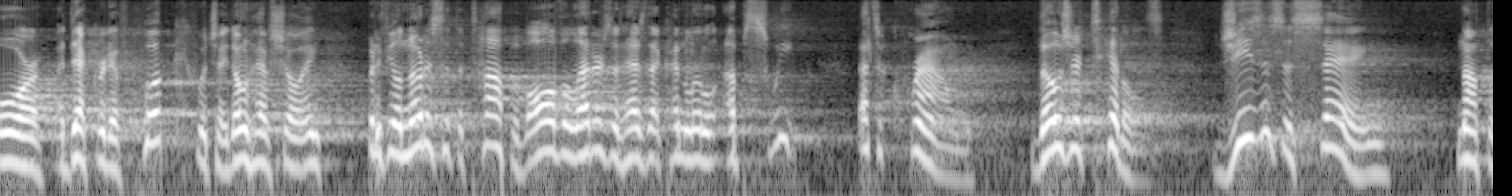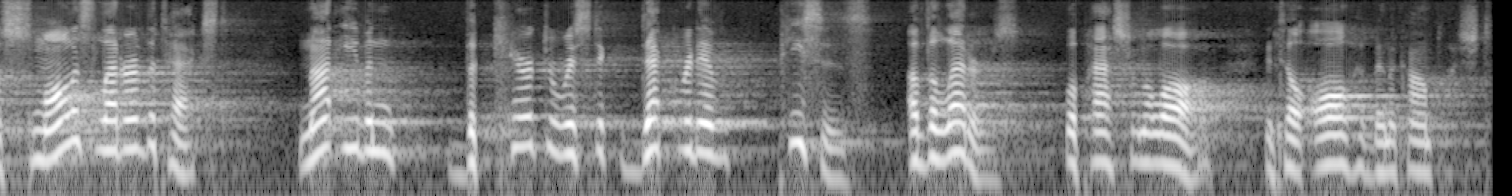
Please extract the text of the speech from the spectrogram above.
or a decorative hook, which I don't have showing, but if you'll notice at the top of all the letters, it has that kind of little upsweep. That's a crown. Those are tittles. Jesus is saying not the smallest letter of the text, not even the characteristic decorative pieces of the letters will pass from the law until all have been accomplished.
